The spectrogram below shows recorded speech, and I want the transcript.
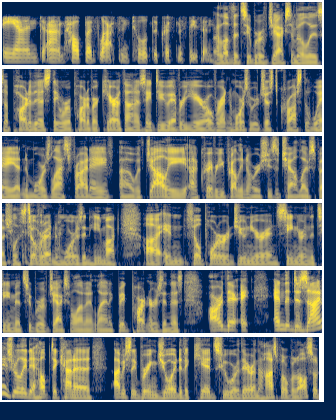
and um, help us last until the Christmas season. I love that Subaru of Jacksonville is a part of this. They were a part of our Carathon as they do every year over at Nemours. We were just across the way at Nemours last Friday uh, with Jolly. Uh, Craver, you probably know her. She's a child life specialist over at Nemours in Hemok. Uh, and Phil Porter Jr and senior in the team at Subaru of Jacksonville and Atlantic, big partners in this. Are there, and the design is really to help to kind of obviously bring joy to the kids who are there in the hospital, but also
